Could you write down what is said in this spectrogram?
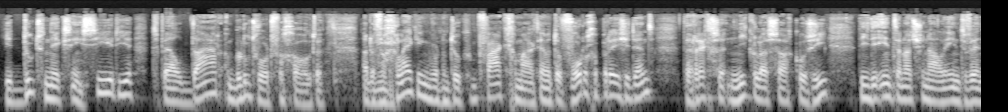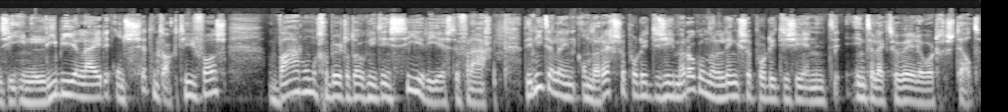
je doet niks in Syrië, terwijl daar bloed wordt vergoten. Nou, de vergelijking wordt natuurlijk vaak gemaakt met de vorige president, de rechtse Nicolas Sarkozy, die de internationale interventie in Libië leidde, ontzettend actief was. Waarom gebeurt dat ook niet in Syrië? Is de vraag. Die niet alleen onder rechtse politici, maar ook onder linkse politici en intellectuelen wordt gesteld.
